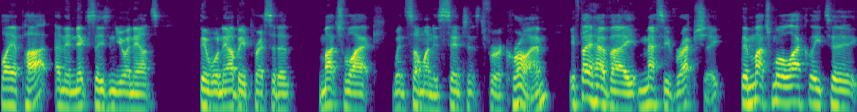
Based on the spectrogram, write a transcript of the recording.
play a part, and then next season you announce there will now be precedent, much like when someone is sentenced for a crime. If they have a massive rap sheet, they're much more likely to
